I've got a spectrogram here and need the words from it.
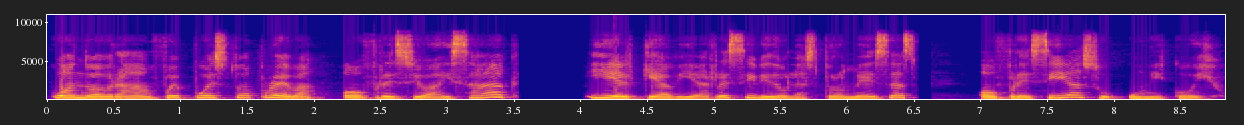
cuando Abraham fue puesto a prueba, ofreció a Isaac, y el que había recibido las promesas ofrecía a su único hijo,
